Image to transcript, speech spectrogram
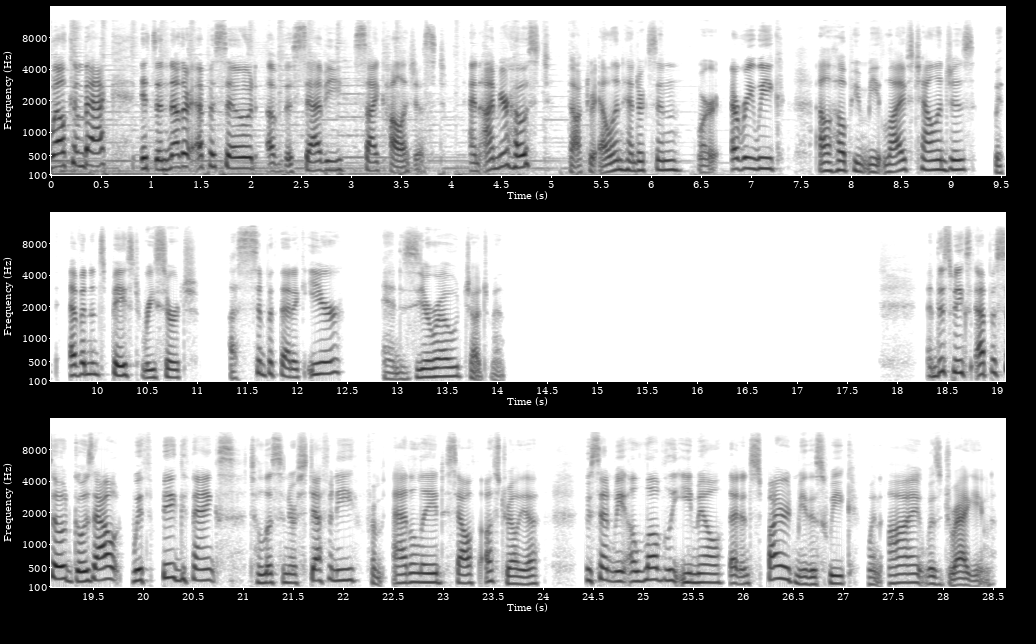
Welcome back. It's another episode of The Savvy Psychologist. And I'm your host, Dr. Ellen Hendriksen, where every week I'll help you meet life's challenges with evidence based research, a sympathetic ear, and zero judgment. And this week's episode goes out with big thanks to listener Stephanie from Adelaide, South Australia, who sent me a lovely email that inspired me this week when I was dragging.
